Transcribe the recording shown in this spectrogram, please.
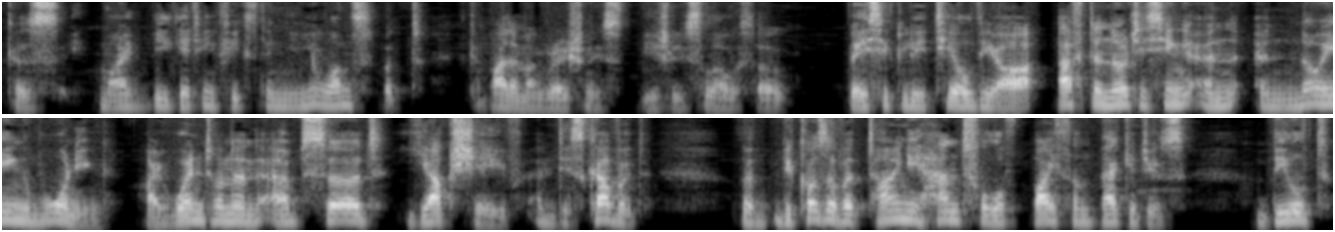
because it might be getting fixed in the new ones, but compiler migration is usually slow. So basically, TLDR, after noticing an annoying warning, I went on an absurd yak shave and discovered that because of a tiny handful of Python packages built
